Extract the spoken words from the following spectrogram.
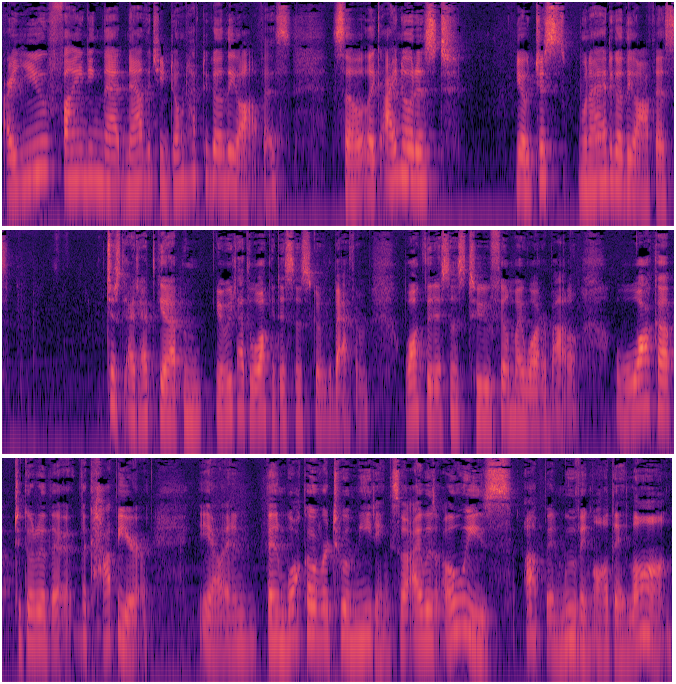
Are you finding that now that you don't have to go to the office? So, like, I noticed, you know, just when I had to go to the office, just I'd have to get up and you know we'd have to walk a distance to go to the bathroom, walk the distance to fill my water bottle, walk up to go to the the copier, you know, and then walk over to a meeting. So I was always up and moving all day long.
